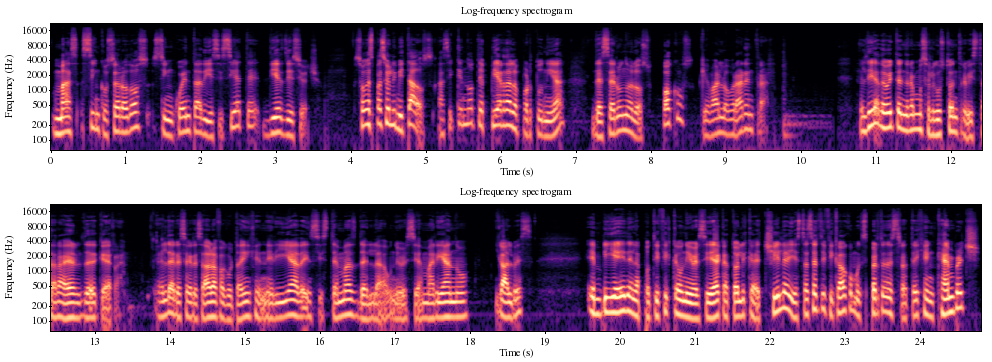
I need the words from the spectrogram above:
más 502 5017 1018. Son espacios limitados, así que no te pierdas la oportunidad de ser uno de los pocos que va a lograr entrar. El día de hoy tendremos el gusto de entrevistar a Elder Guerra. Elder es egresado de la Facultad de Ingeniería de Sistemas de la Universidad Mariano Galvez, MBA de la Pontífica Universidad Católica de Chile y está certificado como experto en estrategia en Cambridge,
